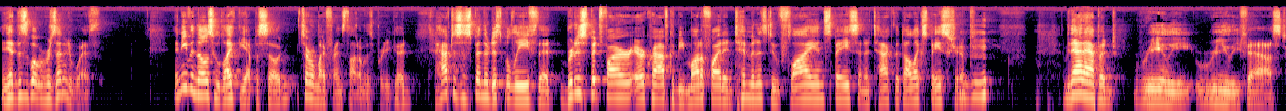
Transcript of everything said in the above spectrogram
And yet, this is what we're presented with. And even those who liked the episode, several of my friends thought it was pretty good, have to suspend their disbelief that British Spitfire aircraft could be modified in 10 minutes to fly in space and attack the Dalek spaceship. Mm-hmm. I mean, that happened really, really fast.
